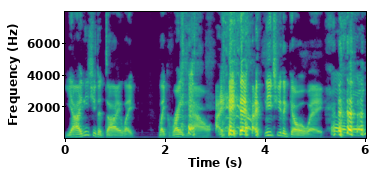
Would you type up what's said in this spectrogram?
yeah, I need you to die, like, like right now. I I need you to go away. Oh,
